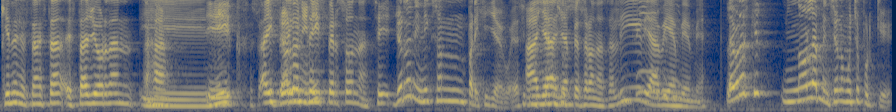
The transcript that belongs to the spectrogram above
¿Quiénes están? Está, está Jordan y, Nick. Hay, Jordan hay y seis Nick. personas. Sí, Jordan y Nick son parejilla, güey. así Ah, ya, ya sus- empezaron a salir. Sí, ya, sí, bien, sí. bien, bien. La verdad es que no la menciono mucho porque.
